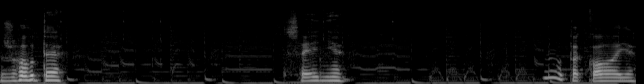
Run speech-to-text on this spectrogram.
Жовте. Синє. Ну, такое.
